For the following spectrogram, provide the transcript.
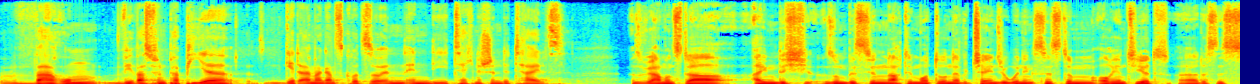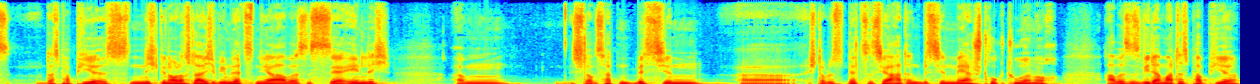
warum, wie, was für ein Papier, geht einmal ganz kurz so in, in die technischen Details. Also wir haben uns da eigentlich so ein bisschen nach dem Motto Never Change a Winning System orientiert. Äh, Das ist, das Papier ist nicht genau das gleiche wie im letzten Jahr, aber es ist sehr ähnlich. Ähm, Ich glaube, es hat ein bisschen, äh, ich glaube, das letztes Jahr hatte ein bisschen mehr Struktur noch, aber es ist wieder mattes Papier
